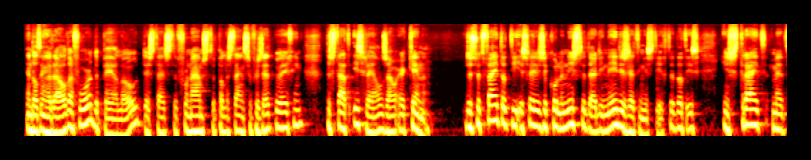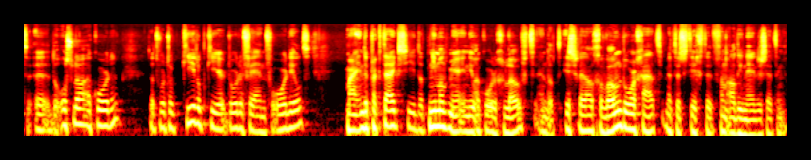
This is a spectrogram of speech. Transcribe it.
En dat in ruil daarvoor de PLO, destijds de voornaamste Palestijnse verzetbeweging, de staat Israël zou erkennen. Dus het feit dat die Israëlische kolonisten daar die nederzettingen stichten, dat is in strijd met uh, de Oslo-akkoorden. Dat wordt ook keer op keer door de VN veroordeeld. Maar in de praktijk zie je dat niemand meer in die akkoorden gelooft en dat Israël gewoon doorgaat met het stichten van al die nederzettingen.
